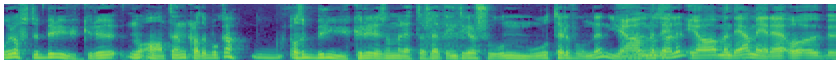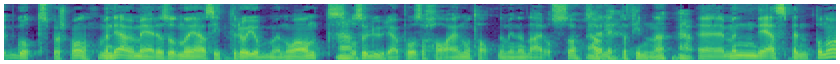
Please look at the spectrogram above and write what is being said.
Hvor ofte bruker du noe annet enn kladdeboka? Altså Bruker du liksom rett og slett integrasjon mot telefonen din? Gjør Ja det noe det, særlig? ja, men det er mer og, Godt spørsmål. Men det er jo mer sånn når jeg sitter og jobber med noe annet, og så lurer jeg på, så har jeg notatene mine der også. Så Ja, okay. det er lett å finne. Ja. Eh, Men det jeg er spent på nå,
